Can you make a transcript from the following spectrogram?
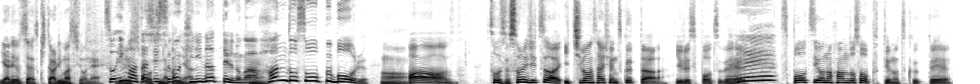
やるやつはきっとありますよね。そう今私すごい気になってるのが、うん。ハンドソープボール。うんああそうですね。それ実は一番最初に作ったゆるスポーツで。えー。スポーツ用のハンドソープっていうのを作って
